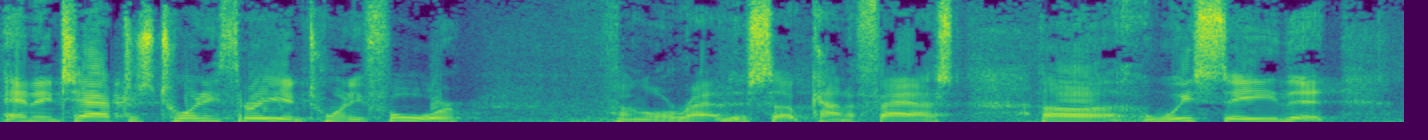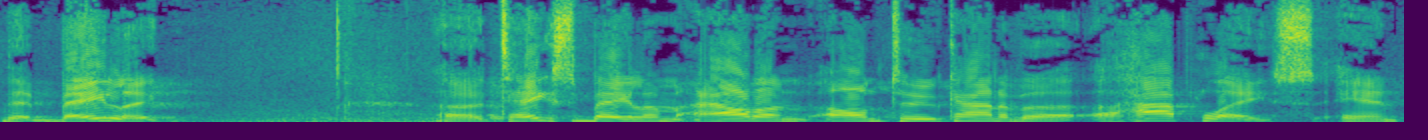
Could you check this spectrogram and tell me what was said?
And in chapters 23 and 24, I'm going to wrap this up kind of fast. Uh, we see that that Balak uh, takes Balaam out on onto kind of a, a high place, and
